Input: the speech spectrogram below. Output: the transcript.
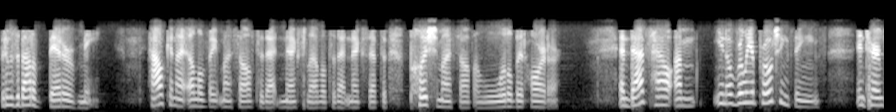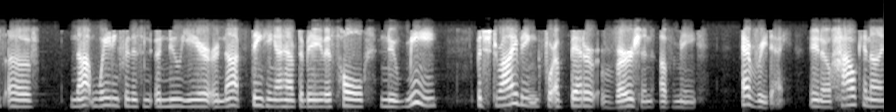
but it was about a better me. How can I elevate myself to that next level, to that next step, to push myself a little bit harder? And that's how I'm, you know, really approaching things in terms of not waiting for this a new year or not thinking I have to be this whole new me, but striving for a better version of me every day. You know, how can I,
